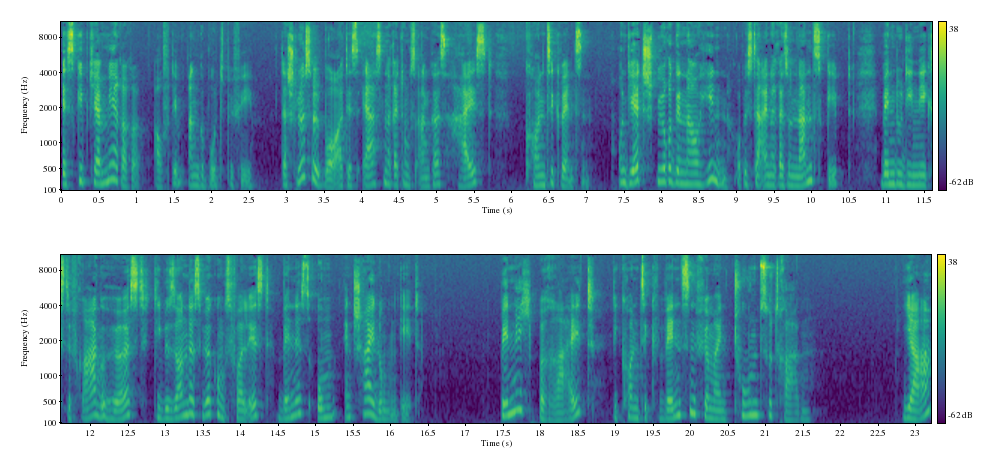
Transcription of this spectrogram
Es gibt ja mehrere auf dem Angebotsbuffet. Das Schlüsselwort des ersten Rettungsankers heißt Konsequenzen. Und jetzt spüre genau hin, ob es da eine Resonanz gibt, wenn du die nächste Frage hörst, die besonders wirkungsvoll ist, wenn es um Entscheidungen geht. Bin ich bereit, die Konsequenzen für mein Tun zu tragen? Ja,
